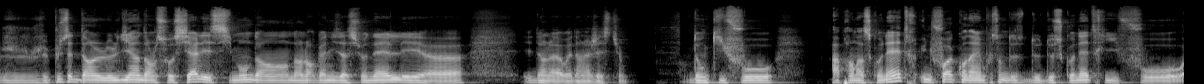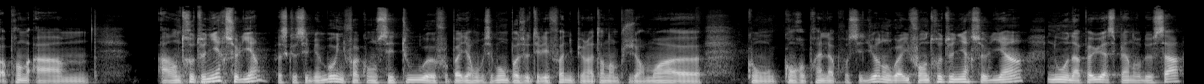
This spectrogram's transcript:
je, vais plus être dans le lien dans le social et Simon dans, dans l'organisationnel et, euh, et dans la ouais, dans la gestion donc il faut apprendre à se connaître. Une fois qu'on a l'impression de, de, de, se connaître, il faut apprendre à, à entretenir ce lien, parce que c'est bien beau, une fois qu'on sait tout, euh, faut pas dire c'est bon, on pose le téléphone et puis on attend dans plusieurs mois euh, qu'on reprenne la procédure. Donc voilà, il faut entretenir ce lien. Nous, on n'a pas eu à se plaindre de ça,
